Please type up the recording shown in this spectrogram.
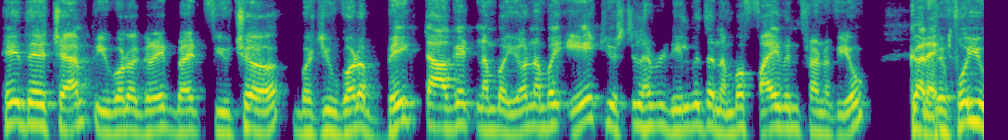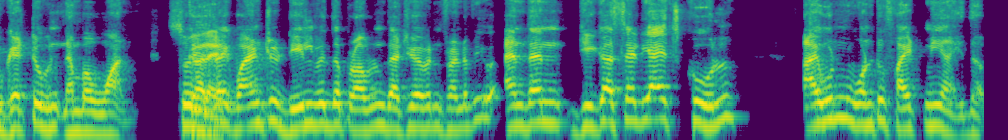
Hey there, champ, you got a great, bright future, but you've got a big target number. You're number eight. You still have to deal with the number five in front of you Correct. before you get to number one. So he's like, Why don't you deal with the problem that you have in front of you? And then Giga said, Yeah, it's cool. I wouldn't want to fight me either.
